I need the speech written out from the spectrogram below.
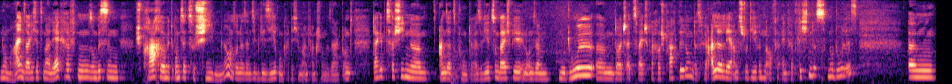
normalen, sage ich jetzt mal, Lehrkräften so ein bisschen Sprache mit unterzuschieben. Ne? Und so eine Sensibilisierung hatte ich am Anfang schon gesagt. Und da gibt es verschiedene Ansatzpunkte. Also wir zum Beispiel in unserem Modul ähm, Deutsch als Zweitsprache Sprachbildung, das für alle Lehramtsstudierenden auch für ein verpflichtendes Modul ist, ähm,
